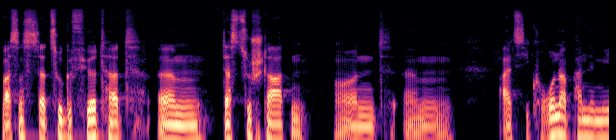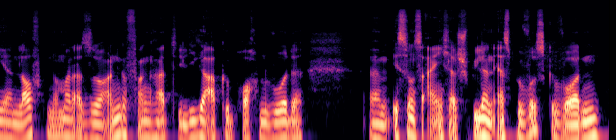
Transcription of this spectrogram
was uns dazu geführt hat, ähm, das zu starten. Und ähm, als die Corona-Pandemie ihren Lauf genommen hat, also so angefangen hat, die Liga abgebrochen wurde, ähm, ist uns eigentlich als Spielern erst bewusst geworden,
